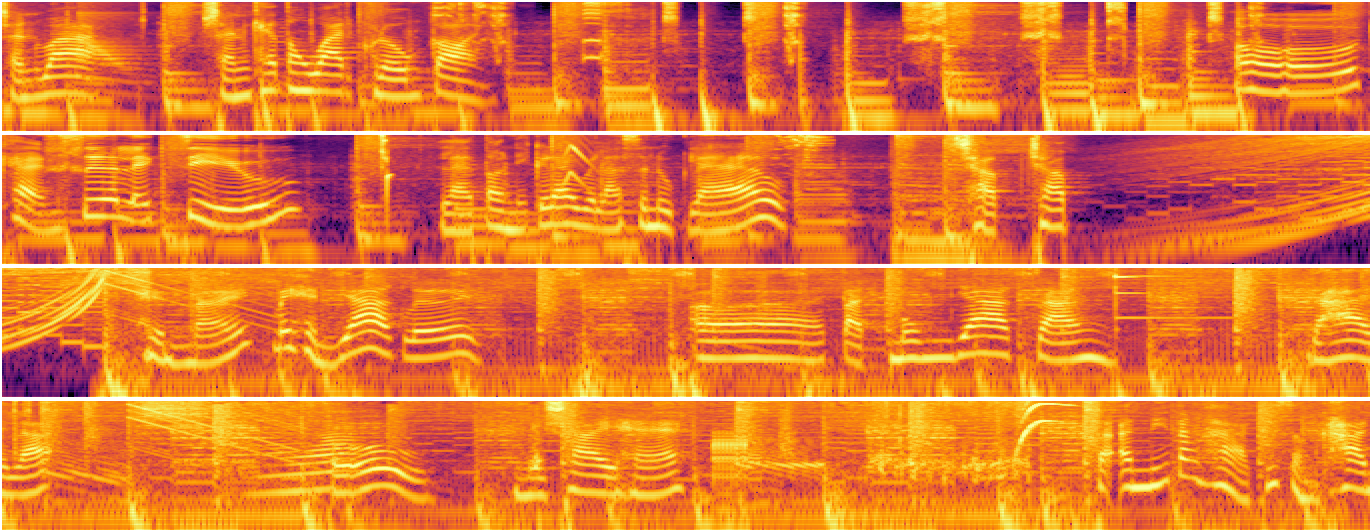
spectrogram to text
ฉันว่า ฉันแค่ต้องวาดโครงก่อน โอ้แขนเสื้อเล็กจิ๋ว และตอนนี้ก็ได้เวลาสนุกแล้ว ชับชับ เห็นไหม ไม่เห็นยากเลยเออตัดมุมยากจัง ได้ละ โอ้ ไม่ใช่แฮะ แต่อันนี้ต่างหากที่สำคัญ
